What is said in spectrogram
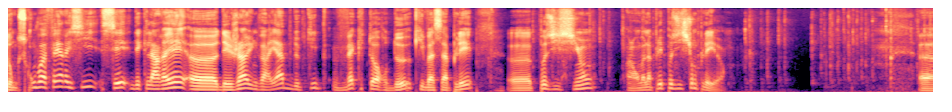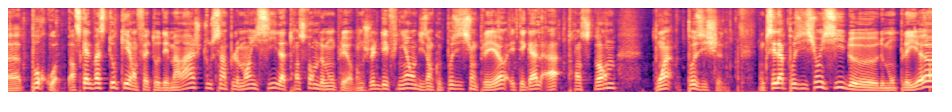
Donc ce qu'on va faire ici, c'est déclarer déjà une variable de type vector2 qui va s'appeler appeler euh, position. Alors on va l'appeler position player. Euh, pourquoi? Parce qu'elle va stocker en fait au démarrage tout simplement ici la transforme de mon player. Donc je vais le définir en disant que position player est égal à transform.position. Donc c'est la position ici de, mon player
